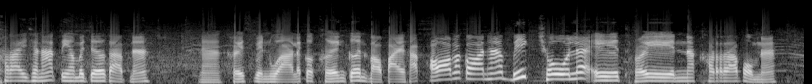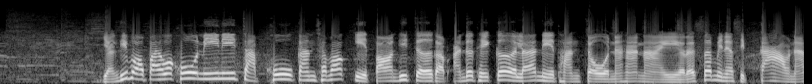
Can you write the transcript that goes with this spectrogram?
ใครชนะเตรียมไปเจอกับนะนะคริสเบนวาแล้วก็เคิร์นเกิลต่อไปครับ ออกมาก่อนฮะบิ๊กโชและเอเทรนนะครับผมนะ อย่างที่บอกไปว่าคู่นี้นี่จับคู่กันเฉพาะกิจตอนที่เจอกับ Undertaker และเนธานโจนนะฮะ ใน WrestleMania 19นะ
